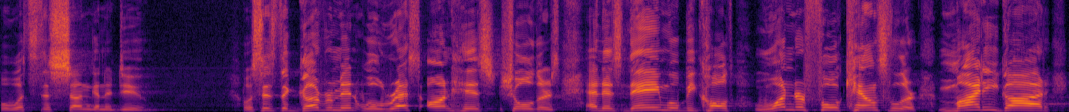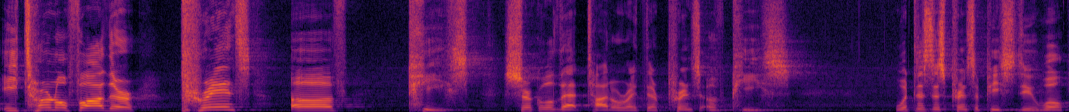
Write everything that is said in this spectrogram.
Well, what's this son gonna do? Well, it says the government will rest on his shoulders, and his name will be called Wonderful Counselor, Mighty God, Eternal Father, Prince of Peace. Circle that title right there, Prince of Peace. What does this Prince of Peace do? Well,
